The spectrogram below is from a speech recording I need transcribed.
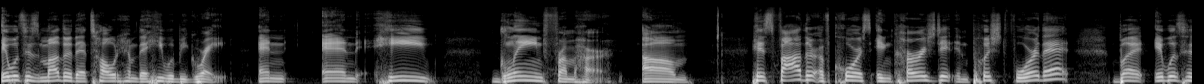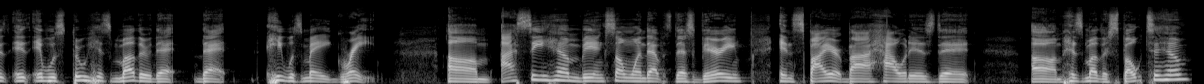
it was his mother that told him that he would be great, and and he gleaned from her. Um, his father, of course, encouraged it and pushed for that, but it was his it, it was through his mother that that he was made great. Um, I see him being someone that's that's very inspired by how it is that um, his mother spoke to him.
